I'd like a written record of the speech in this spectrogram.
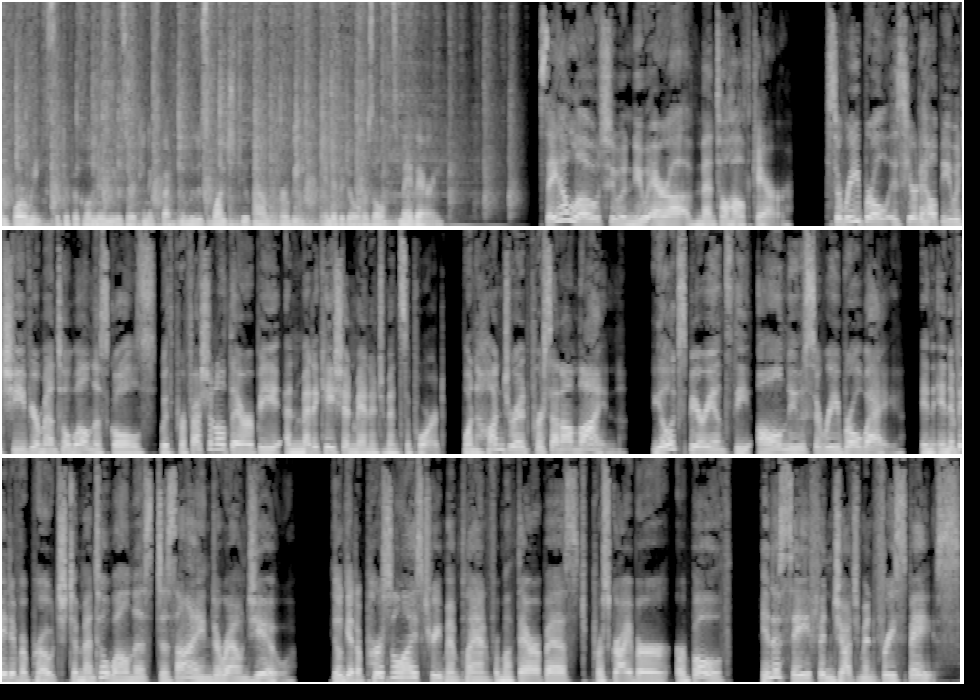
In four weeks, the typical Noom user can expect to lose one to two pounds per week. Individual results may vary. Say hello to a new era of mental health care. Cerebral is here to help you achieve your mental wellness goals with professional therapy and medication management support. 100% online. You'll experience the all new Cerebral Way, an innovative approach to mental wellness designed around you. You'll get a personalized treatment plan from a therapist, prescriber, or both in a safe and judgment free space.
